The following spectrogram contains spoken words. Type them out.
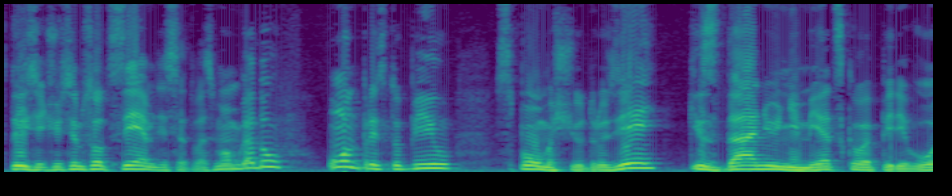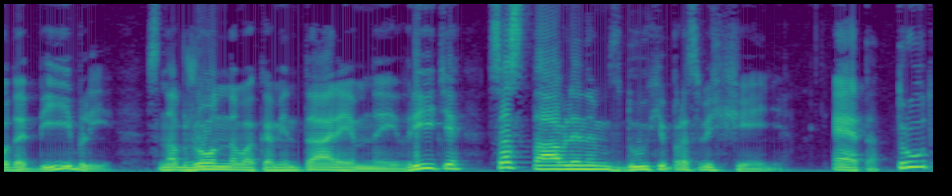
В 1778 году он приступил с помощью друзей к изданию немецкого перевода Библии, снабженного комментарием на иврите, составленным в духе просвещения. Этот труд,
